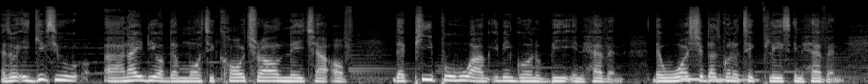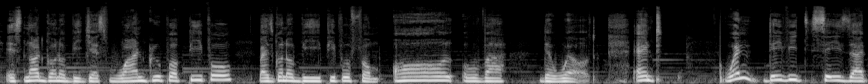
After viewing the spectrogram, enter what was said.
And so it gives you an idea of the multicultural nature of the people who are even going to be in heaven, the worship mm-hmm. that's going to take place in heaven. It's not going to be just one group of people, but it's going to be people from all over the world. And when David says that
